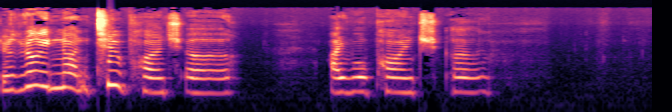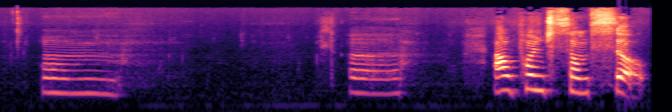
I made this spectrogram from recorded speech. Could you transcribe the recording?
there's really nothing to punch. Uh, I will punch. Uh, um. Uh, I'll punch some soap.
